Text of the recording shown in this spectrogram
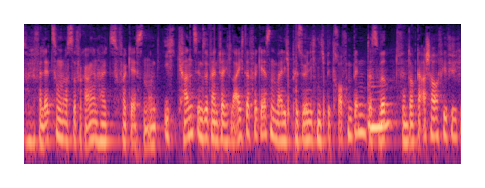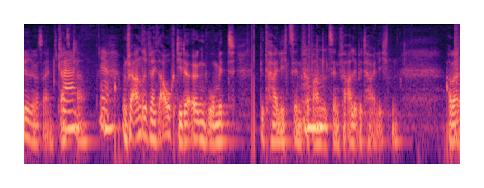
solche Verletzungen aus der Vergangenheit zu vergessen. Und ich kann es insofern vielleicht leichter vergessen, weil ich persönlich nicht betroffen bin. Das mhm. wird für einen Dr. Aschauer viel, viel schwieriger sein, ganz klar. klar. Ja. Und für andere vielleicht auch, die da irgendwo mit beteiligt sind, verwandelt mhm. sind, für alle Beteiligten. Aber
